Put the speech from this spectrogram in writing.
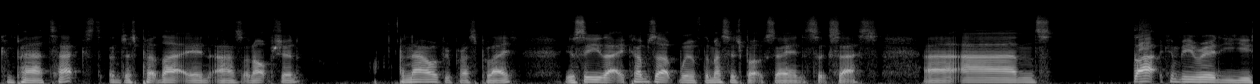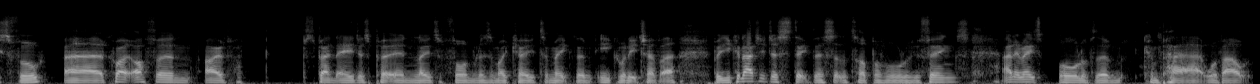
compare text and just put that in as an option, and now if you press play, you'll see that it comes up with the message box saying success. Uh, and that can be really useful. Uh, quite often, I've spent ages putting loads of formulas in my code to make them equal each other, but you can actually just stick this at the top of all of your things, and it makes all of them compare without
